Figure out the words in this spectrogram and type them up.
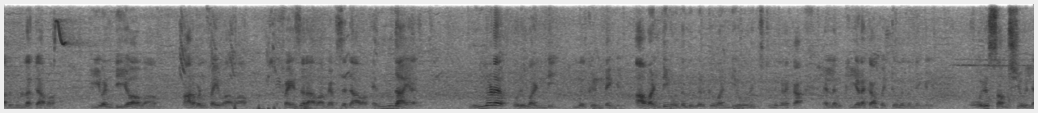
അത് ബുള്ളറ്റ് ആവാം ഈവൻ ഡിയോ ആവാം ആർ വൺ ഫൈവ് ആവാം ഫൈസർ ആവാം എഫ് സെഡ് ആവാം എന്തായാലും നിങ്ങളുടെ ഒരു വണ്ടി നിങ്ങൾക്ക് ഉണ്ടെങ്കിൽ ആ വണ്ടി കൊണ്ട് നിങ്ങൾക്ക് വണ്ടി ഓടിച്ചിട്ട് നിങ്ങളുടെ എല്ലാം കീഴടക്കാൻ പറ്റുമെന്നുണ്ടെങ്കിൽ ഒരു സംശയവുമില്ല.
